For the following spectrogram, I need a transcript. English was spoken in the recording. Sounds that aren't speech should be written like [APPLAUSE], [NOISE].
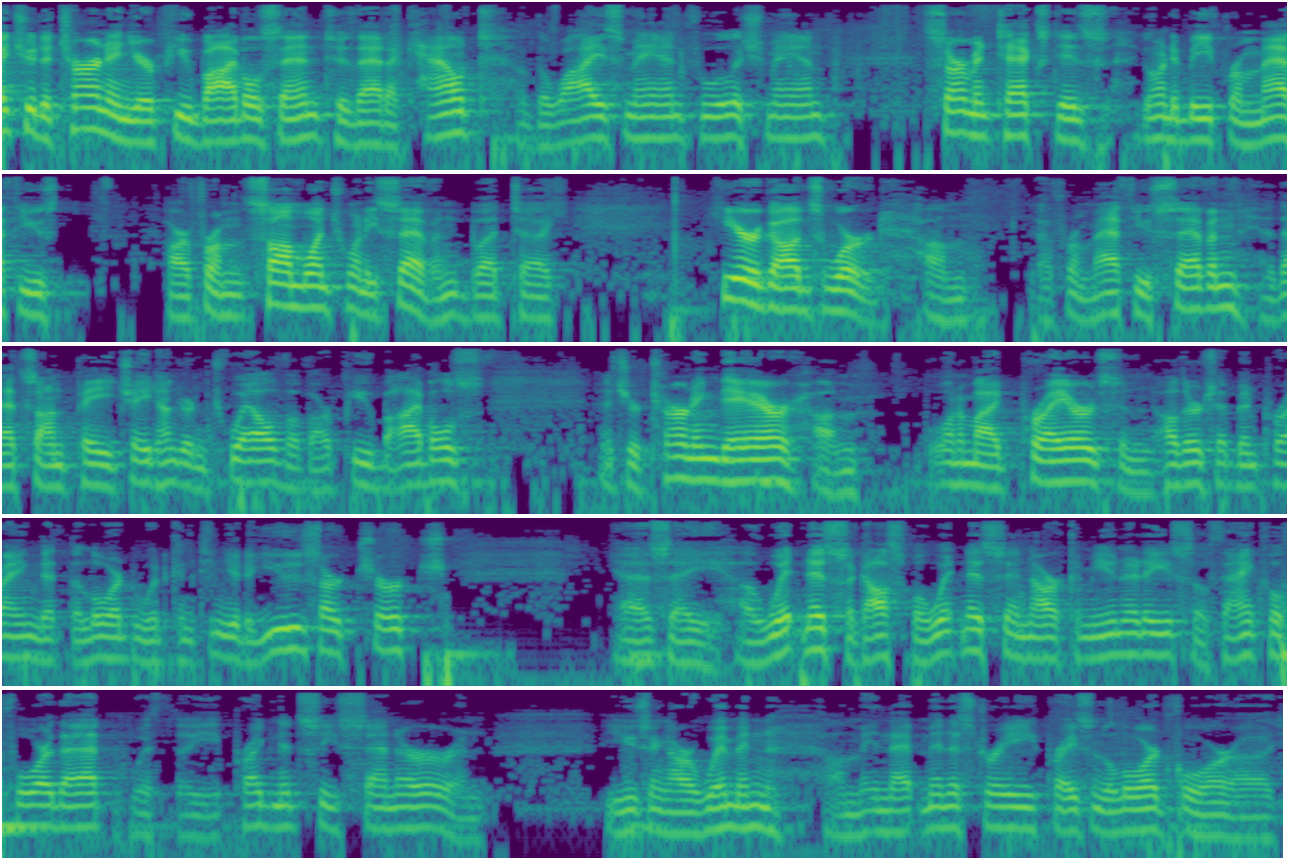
Invite you to turn in your Pew Bibles then to that account of the wise man, foolish man. Sermon text is going to be from Matthew, or from Psalm 127, but uh, hear God's word um, uh, from Matthew 7. That's on page 812 of our Pew Bibles. As you're turning there, um, one of my prayers, and others have been praying that the Lord would continue to use our church as a, a, witness, a gospel witness in our community. So thankful for that with the pregnancy center and using our women um, in that ministry. Praising the Lord for uh,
